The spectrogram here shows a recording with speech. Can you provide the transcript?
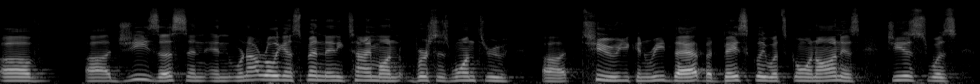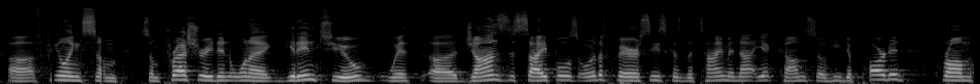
of uh, Jesus, and, and we're not really going to spend any time on verses 1 through uh, 2. You can read that, but basically, what's going on is Jesus was uh, feeling some, some pressure he didn't want to get into with uh, John's disciples or the Pharisees because the time had not yet come. So he departed from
